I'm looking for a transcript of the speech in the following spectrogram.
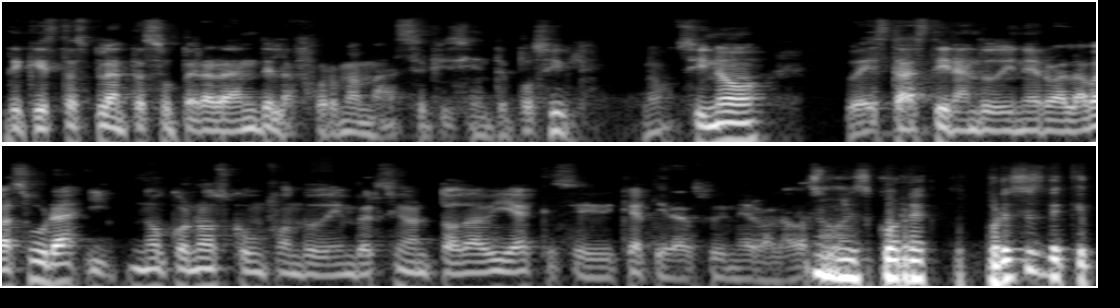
de que estas plantas operarán de la forma más eficiente posible, ¿no? Si no, estás tirando dinero a la basura y no conozco un fondo de inversión todavía que se dedique a tirar su dinero a la basura. No, es correcto. Por eso es de que,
